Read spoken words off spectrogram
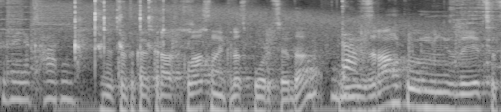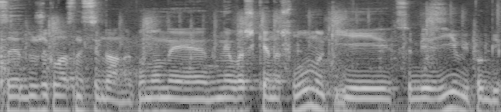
Диви, як гарно. Це така якраз класна якраз порція, да? Да. І зранку, мені здається, це дуже класний сніданок. Воно не, не важке на шлунок і собі з'їв і побіг.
